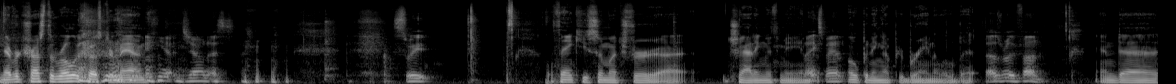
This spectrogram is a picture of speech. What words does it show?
Never trust the roller coaster, man. yeah, Jonas. Sweet. Well, thank you so much for uh, chatting with me and Thanks, man. opening up your brain a little bit. That was really fun. And uh,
